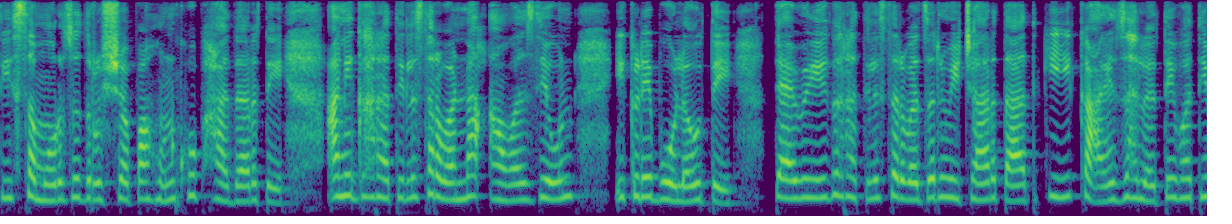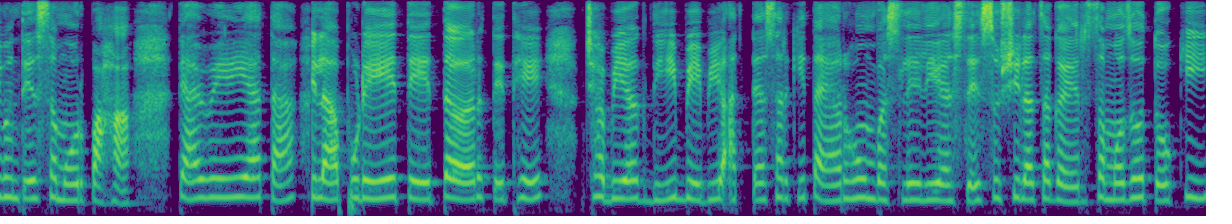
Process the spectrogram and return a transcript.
ती समोरचं दृश्य पाहून खूप हादरते आणि घरातील सर्वांना आवाज देऊन इकडे बोलवते. त्यावेळी घरातील सर्वजण विचारतात की काय झालं? तेव्हा ती म्हणते समोर पहा. त्यावेळी आता तिला पुढे येते तर तेथे छबी अगदी बेबी आत्यासारखी तयार होऊन बसलेली असते. सुशिलाचा गैरसमज होतो की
